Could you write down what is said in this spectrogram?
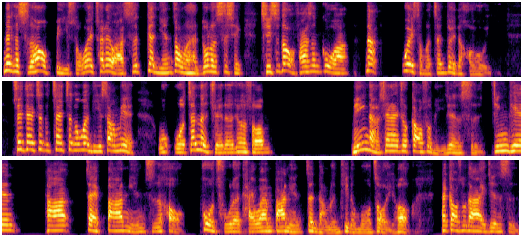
那个时候比所谓催泪瓦斯更严重了很多的事情，其实都有发生过啊。那为什么针对的侯友谊？所以在这个在这个问题上面，我我真的觉得就是说，民进党现在就告诉你一件事：今天他在八年之后破除了台湾八年政党轮替的魔咒以后，他告诉大家一件事。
